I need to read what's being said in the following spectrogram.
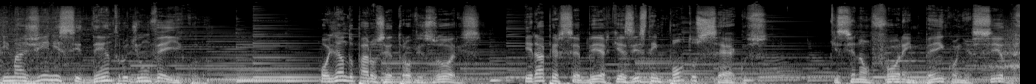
Imagine-se dentro de um veículo. Olhando para os retrovisores, irá perceber que existem pontos cegos, que, se não forem bem conhecidos,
